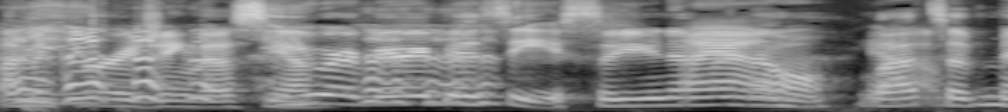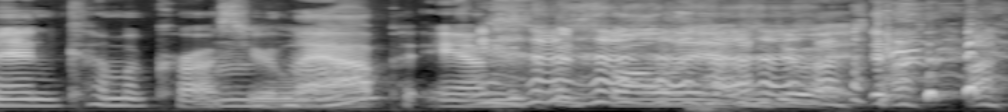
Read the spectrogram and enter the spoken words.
I'm encouraging this. Yeah. You are very busy, so you never am, know. yeah. Lots of men come across your lap and could fall into it.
